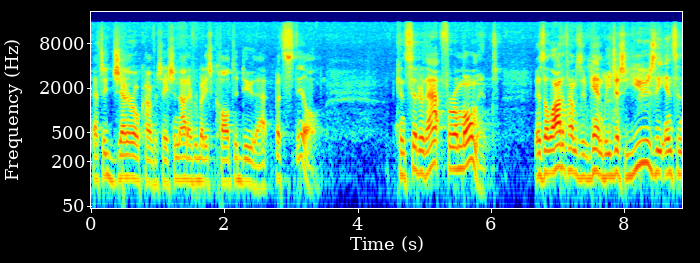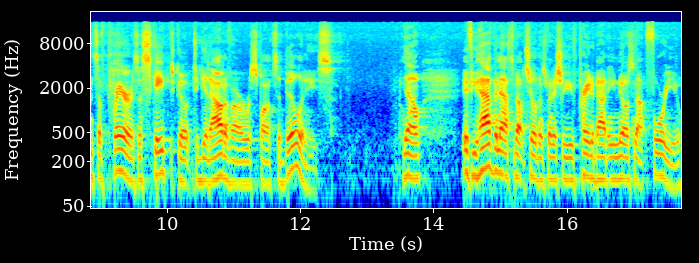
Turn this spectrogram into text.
that's a general conversation. Not everybody's called to do that, but still, consider that for a moment. There's a lot of times, again, we just use the instance of prayer as a scapegoat to get out of our responsibilities. Now, if you have been asked about children's ministry, you've prayed about it, and you know it's not for you,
